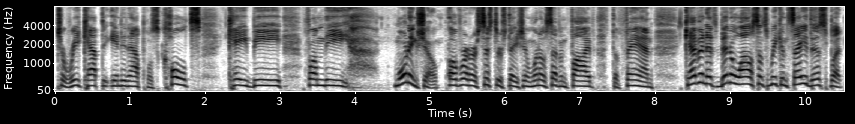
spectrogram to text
to recap the Indianapolis Colts. KB from the morning show over at our sister station 1075 The Fan. Kevin, it's been a while since we can say this, but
